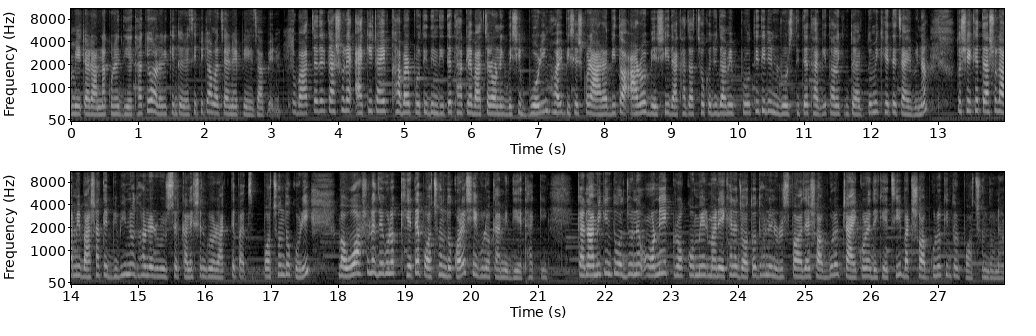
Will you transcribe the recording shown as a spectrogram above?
আমি এটা রান্না করে দিয়ে থাকি। অলরেডি কিন্তু রেসিপিটা আমার চ্যানেলে পেয়ে যাবেন। তো বাচ্চাদেরকে আসলে একই টাইপ খাবার প্রতিদিন দিতে থাকলে বাচ্চারা অনেক বেশি বোরিং হয়। বিশেষ করে আরবি তো আরও বেশি দেখা যাচ্ছে। ওকে যদি আমি প্রতিদিনই নুডলস দিতে থাকি, তাহলে কিন্তু একদমই খেতে চাইবে না। তো সেক্ষেত্রে আসলে আমি বাসাতে বিভিন্ন ধরনের নুডলসের কালেকশানগুলো রাখতে পছন্দ করি বা ও আসলে যেগুলো খেতে পছন্দ করে সেগুলোকে আমি দিয়ে থাকি। কারণ আমি কিন্তু ওর জন্য অনেক রকমের মানে এখানে যত ধরনের নুডলস পাওয়া যায় সবগুলো ট্রাই করে দেখেছি বাট সবগুলো কিন্তু ওর পছন্দ না।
